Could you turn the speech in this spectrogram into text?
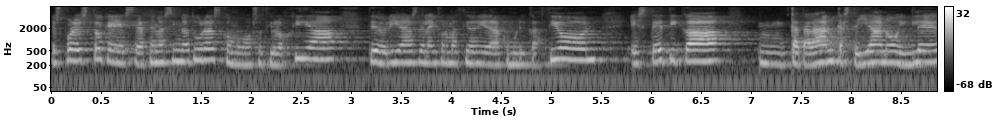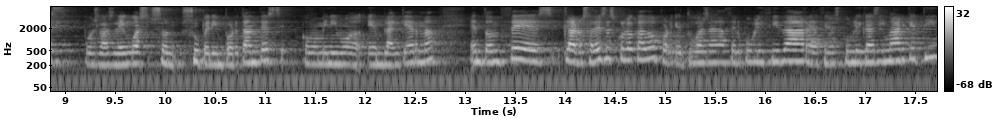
Es por esto que se hacen asignaturas como sociología, teorías de la información y de la comunicación, estética, catalán, castellano, inglés, pues las lenguas son súper importantes, como mínimo en Blanquerna. Entonces, claro, sales descolocado porque tú vas a hacer publicidad, relaciones públicas y marketing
